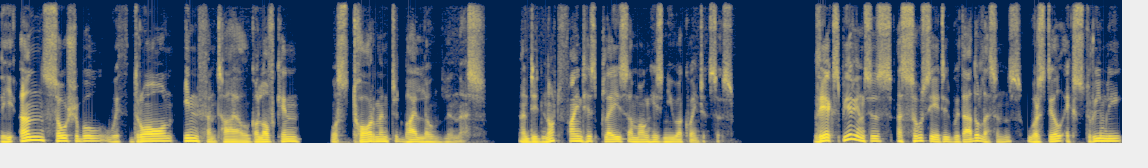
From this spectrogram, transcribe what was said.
The unsociable, withdrawn, infantile Golovkin was tormented by loneliness and did not find his place among his new acquaintances. The experiences associated with adolescence were still extremely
